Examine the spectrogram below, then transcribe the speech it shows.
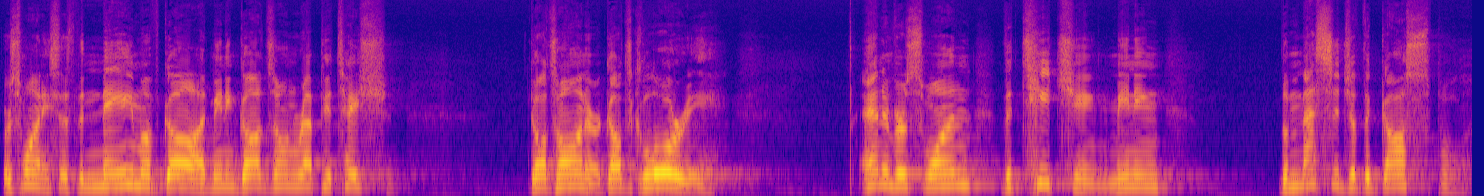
Verse 1, he says, the name of God, meaning God's own reputation, God's honor, God's glory. And in verse 1, the teaching, meaning the message of the gospel.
